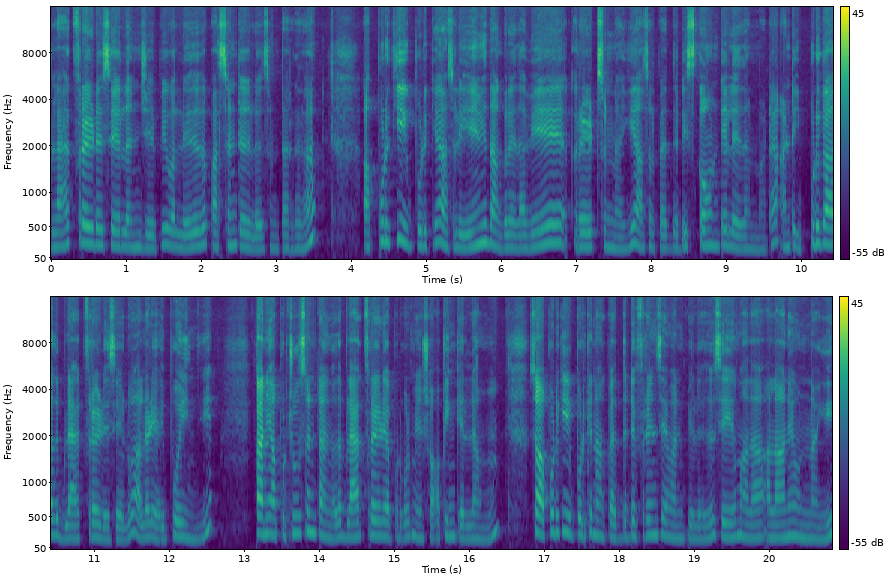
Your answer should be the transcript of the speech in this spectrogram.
బ్లాక్ ఫ్రైడే సేల్ అని చెప్పి వాళ్ళు ఏదేదో పర్సంటేజ్ వేసి ఉంటారు కదా! అప్పటికి ఇప్పటికే అసలు ఏమీ తగ్గలేదు. అవే రేట్స్ ఉన్నాయి. అసలు పెద్ద డిస్కౌంటే లేదనమాట. అంటే ఇప్పుడు కాదు బ్లాక్ ఫ్రైడే సేల్ ఆల్రెడీ అయిపోయింది. కానీ అప్పుడు చూసుంటాం కదా! బ్లాక్ ఫ్రైడే అప్పుడు కూడా మేము షాపింగ్కి వెళ్ళాము సో, అప్పటికి ఇప్పటికి నాకు పెద్ద డిఫరెన్స్ ఏమనిపించలేదు సేమ్ అలా అలానే ఉన్నాయి.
